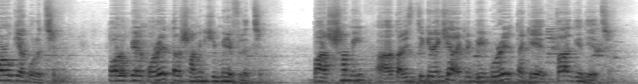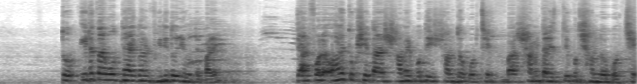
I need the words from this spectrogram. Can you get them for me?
পরকিয়া করেছে। পরকিয়া করে তার স্বামীকে সে মেরে ফেলেছে বা স্বামী তার স্ত্রীকে রেখে আরেকটা বিয়ে করে তাকে তালাক দিয়ে দিয়েছে। তো এটা তার মধ্যে এক ধরনের ভীতি তৈরি হতে পারে, যার ফলে অহেতুক সে তার স্বামীর প্রতি সন্দেহ করছে বা স্বামী তার স্ত্রীর প্রতি সন্দেহ করছে,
